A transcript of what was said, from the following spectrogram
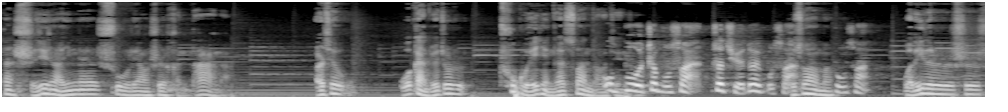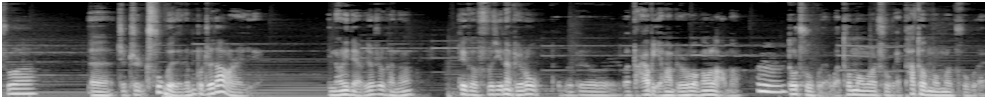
但实际上应该数量是很大的，而且我感觉就是出轨也应该算到。不，这不算，这绝对不算。不算吗？不算。我的意思是说，呃，就只出轨的人不知道而已，你能理解吗？就是可能这个夫妻，那比如说，比如我打个比方，比如说我跟我老婆，嗯，都出轨，我偷摸摸出轨，他偷摸摸出轨，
